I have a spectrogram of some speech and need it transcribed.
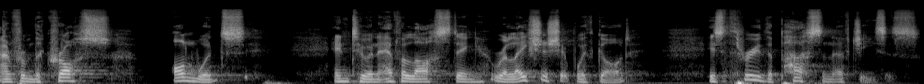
and from the cross onwards, into an everlasting relationship with God is through the person of Jesus.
